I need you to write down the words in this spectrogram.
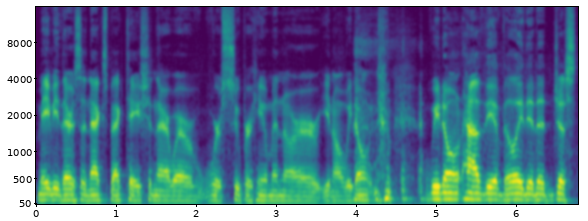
maybe there's an expectation there where we're superhuman, or you know we don't we don't have the ability to just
